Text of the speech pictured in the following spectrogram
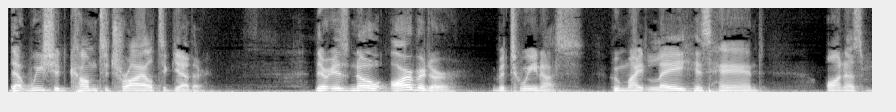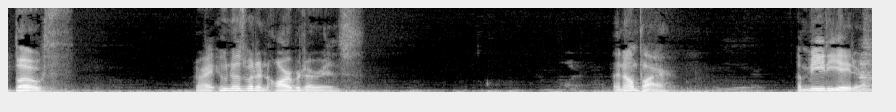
that we should come to trial together. There is no arbiter between us who might lay his hand on us both. All right? Who knows what an arbiter is? An umpire, a mediator.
